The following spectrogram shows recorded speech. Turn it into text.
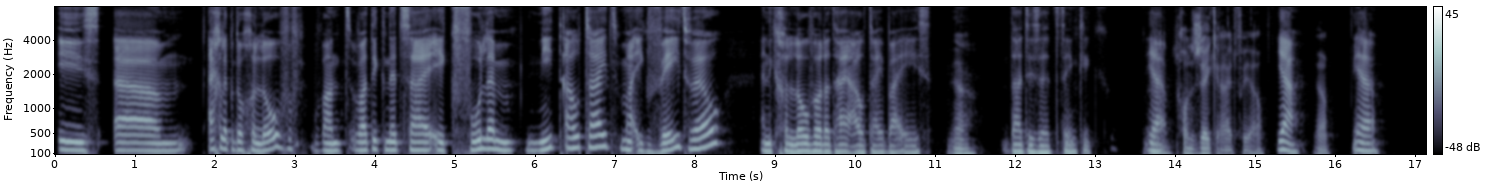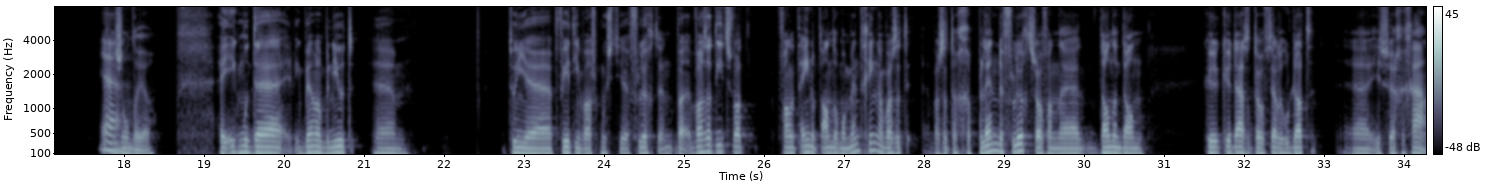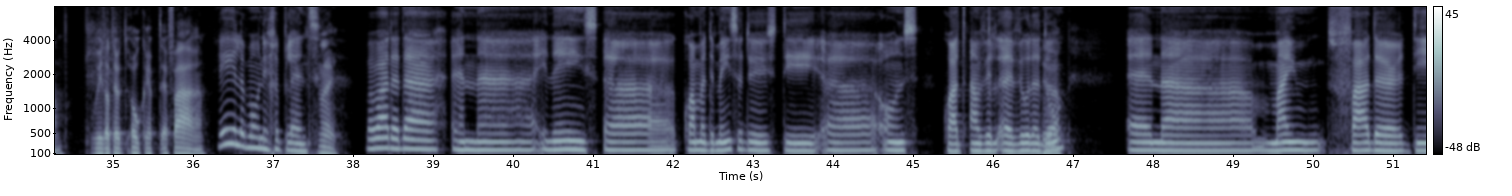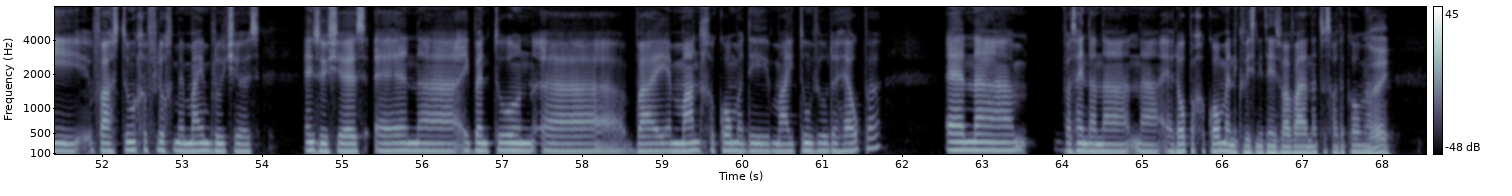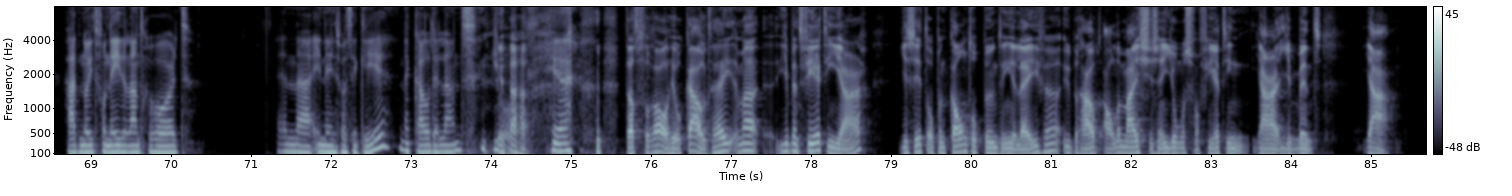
is ehm, eigenlijk door geloof. Want wat ik net zei, ik voel hem niet altijd, maar ik weet wel. En ik geloof wel dat hij altijd bij is. Ja. Dat is het, denk ik. Ja, Het is gewoon een zekerheid voor jou. ja, Ja. ja. Ja, Bijzonder, joh. Hey, ik, moet, eh, ik ben wel benieuwd. ehm, toen je 14 was, moest je vluchten. Wa- Was dat iets wat van het een op het andere moment ging? Of was het, was het een geplande vlucht? Zo van eh, dan en dan. Kun, je- kun je daar eens over vertellen hoe dat eh, is eh, gegaan? Hoe je dat ook hebt ervaren? helemaal niet gepland. Nee. We waren daar en ineens kwamen de mensen dus die ons kwaad aan wil, wilden doen. Ja. En eh, mijn vader die was toen gevlucht met mijn broertjes en zusjes. En eh, ik ben toen eh, bij een man gekomen die mij toen wilde helpen. En eh, we zijn dan naar, naar Europa gekomen en ik wist niet eens waar we naartoe zouden komen. Nee. Had nooit van Nederland gehoord. En eh, ineens was ik hier, in een koude land. ja, ja. dat vooral heel koud. Hey, maar je bent 14 jaar. Je zit op een kantelpunt in je leven. Überhaupt alle meisjes en jongens van 14 jaar. Je bent, ja,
